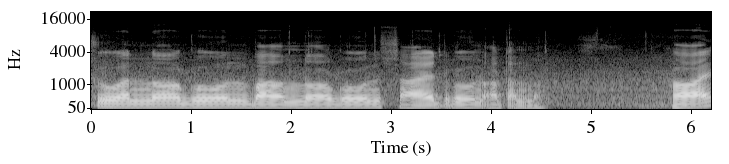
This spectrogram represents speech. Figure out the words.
চুয়ান্ন গুণ বাউন্ন গুণ ষাট গুণ আটান্ন হয়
